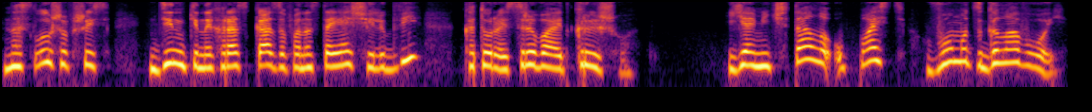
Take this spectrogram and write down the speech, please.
Наслушавшись Динкиных рассказов о настоящей любви, которая срывает крышу, я мечтала упасть в омут с головой.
